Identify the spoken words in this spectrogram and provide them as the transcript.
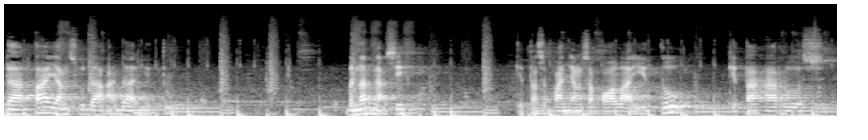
data yang sudah ada itu. Benar nggak sih? Kita sepanjang sekolah itu kita harus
